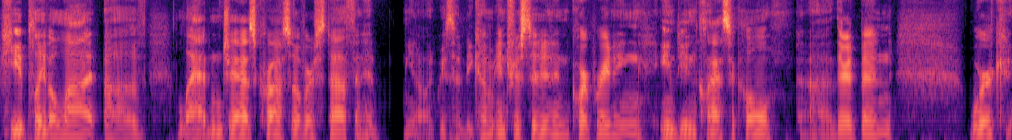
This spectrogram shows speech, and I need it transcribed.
He had played a lot of latin jazz crossover stuff and had you know like we said become interested in incorporating indian classical. Uh, there had been work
